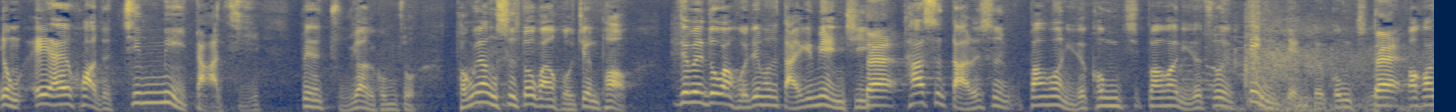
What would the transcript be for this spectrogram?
用 AI 化的精密打击，变成主要的工作。同样是多管火箭炮。这边多管火箭炮是打一个面积，对，它是打的是包括你的空击，包括你的所有定点的攻击，对，包括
